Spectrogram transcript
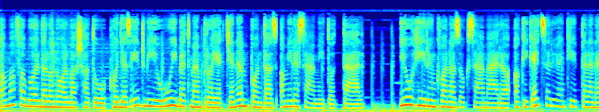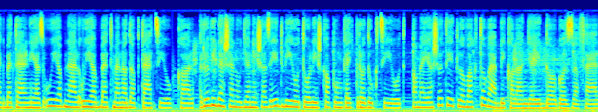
A MAFA oldalon olvasható, hogy az HBO új Batman projektje nem pont az, amire számítottál. Jó hírünk van azok számára, akik egyszerűen képtelenek betelni az újabbnál újabb Batman adaptációkkal, rövidesen ugyanis az HBO-tól is kapunk egy produkciót, amely a Sötét Lovak további kalandjait dolgozza fel.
